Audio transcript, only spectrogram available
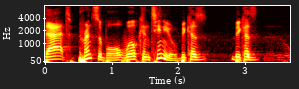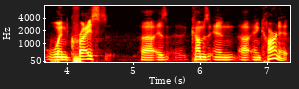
that principle will continue because because when Christ uh, is comes in uh, incarnate,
